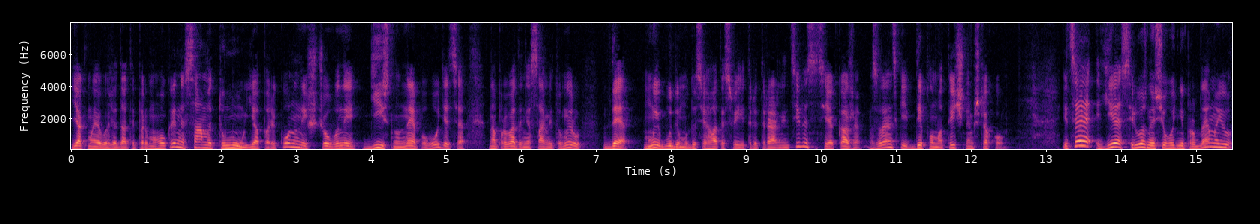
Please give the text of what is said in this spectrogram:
як має виглядати перемога України. Саме тому я переконаний, що вони дійсно не погодяться на проведення саміту миру, де ми будемо досягати своєї територіальної цілісності, як каже Зеленський, дипломатичним шляхом. І це є серйозною сьогодні проблемою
